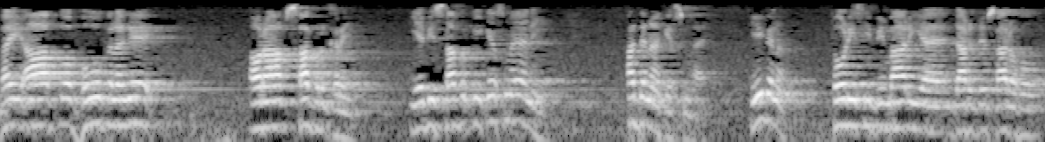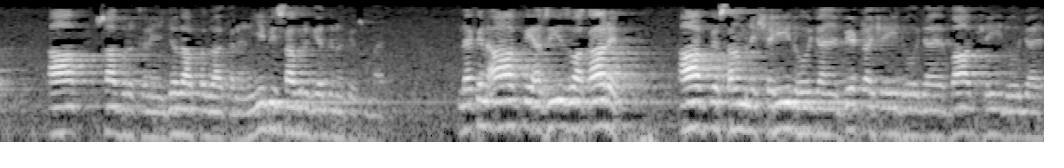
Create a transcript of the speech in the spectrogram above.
بھائی، آپ کو بھوک لگے اور آپ صبر کریں۔ یہ بھی صبر کی قسم ہے یا نہیں؟ ادنا قسم ہے۔ ٹھیک ہے نا؟ تھوڑی سی بیماری ہے، درد سر ہو، آپ صبر کریں، جزا فضا کریں۔ یہ بھی صبر کی ادنا قسم ہے۔ لیکن آپ کے عزیز و اقارب آپ کے سامنے شہید ہو جائیں، بیٹا شہید ہو جائے، باپ شہید ہو جائے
